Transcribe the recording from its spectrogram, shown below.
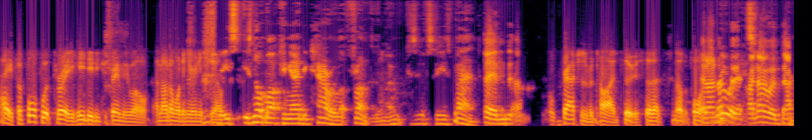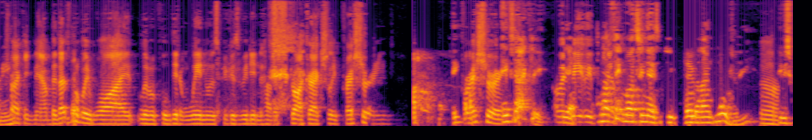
Hey, for four foot three, he did extremely well, and I don't want to hear anything else. he's, he's not marking Andy Carroll up front at the moment because obviously he's banned. And uh, Well, Crouch is retired too, so that's not the point. and I know we're I know we're backtracking now, but that's probably why Liverpool didn't win was because we didn't have a striker actually pressuring pressuring. Exactly. I mean, yeah. we, we And I think Martinez he Who- put an own goal, didn't he? Oh. He was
